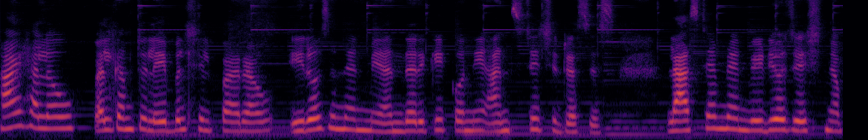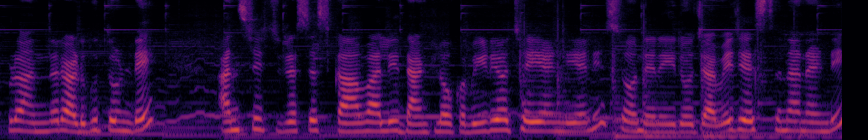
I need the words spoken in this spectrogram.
Hi hello welcome to label Shilpa Rao ఈరోజు నేను మీ అందరికీ కొన్ని అన్స్టిచ్ డ్రెస్సెస్ లాస్ట్ టైం నేను వీడియో చేసినప్పుడు అందరూ అడుగుతుండే అన్స్టిచ్ డ్రెస్సెస్ కావాలి దాంట్లో ఒక వీడియో చేయండి అని. సో నేను ఈరోజు అవే చేస్తున్నానండి.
